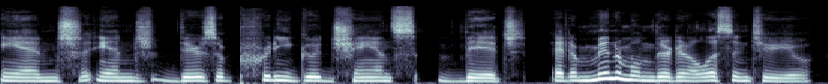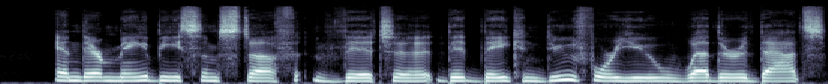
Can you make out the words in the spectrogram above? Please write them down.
And and there's a pretty good chance that at a minimum they're going to listen to you and there may be some stuff that uh, that they can do for you, whether that's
